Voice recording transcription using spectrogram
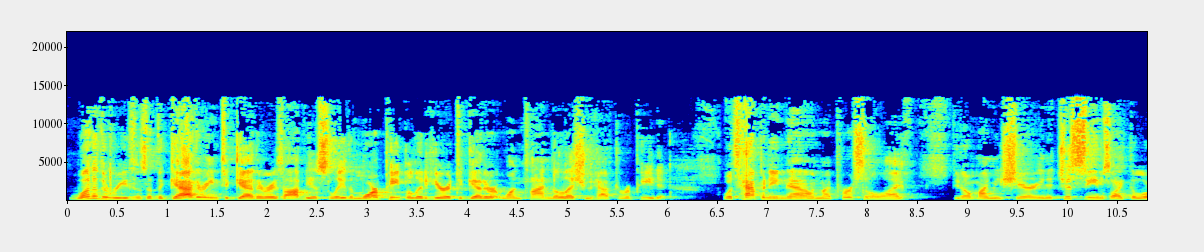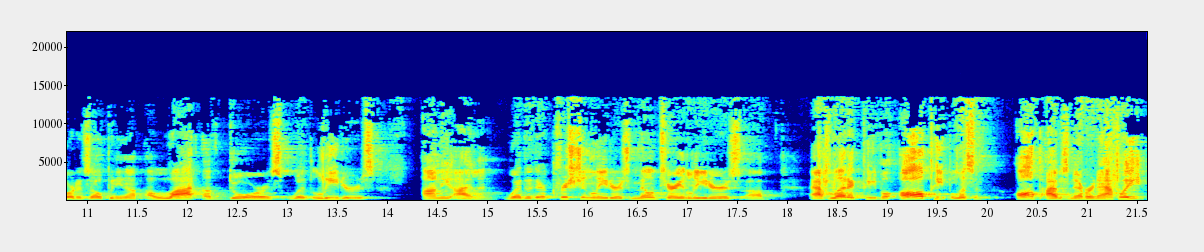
One of the reasons of the gathering together is obviously the more people that hear it together at one time, the less you have to repeat it. What's happening now in my personal life, if you don't mind me sharing, it just seems like the Lord is opening up a lot of doors with leaders on the island, whether they're Christian leaders, military leaders, uh, athletic people, all people. Listen, all, I was never an athlete.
